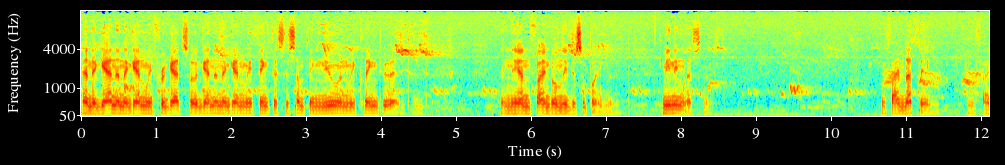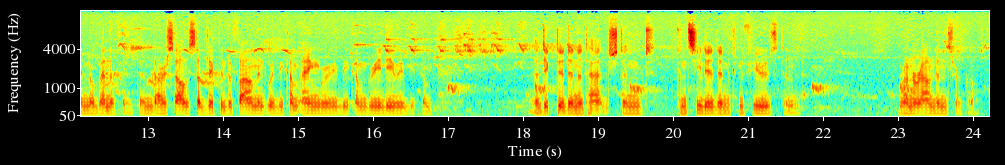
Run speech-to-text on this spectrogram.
And again and again we forget, so again and again we think this is something new and we cling to it, and in the end find only disappointment, meaninglessness. We find nothing, we find no benefit, and ourselves subject to defilement, we become angry, we become greedy, we become addicted and attached and conceited and confused and run around in circles.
